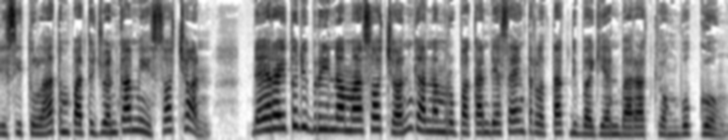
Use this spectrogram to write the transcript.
Disitulah tempat tujuan kami, Sochon. Daerah itu diberi nama Sochon karena merupakan desa yang terletak di bagian barat Gyeongbokgung.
